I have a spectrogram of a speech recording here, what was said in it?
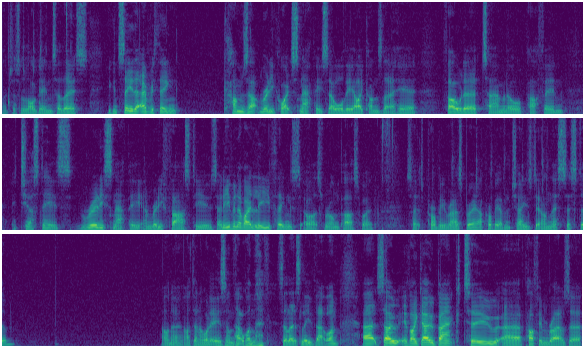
I'll just log into this, you can see that everything comes up really quite snappy, so all the icons that are here, folder, terminal, puffin, it just is really snappy and really fast to use. And even if I leave things, oh that's wrong password, so it's probably Raspberry, I probably haven't changed it on this system. Oh no, I don't know what it is on that one then. So let's leave that one. Uh, so if I go back to uh, Puffin browser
